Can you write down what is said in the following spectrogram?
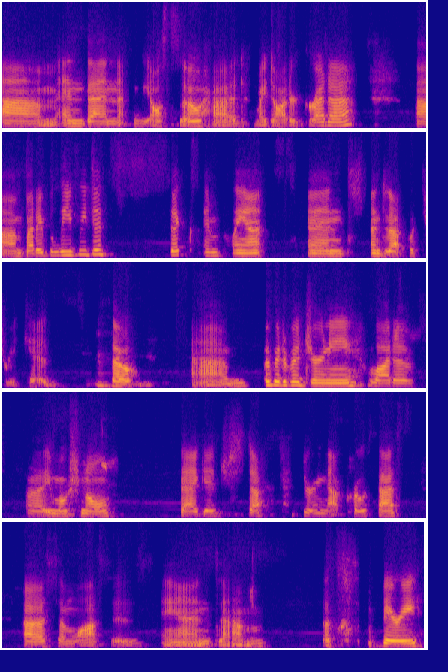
Um, and then we also had my daughter Greta. Um, but I believe we did six implants and ended up with three kids. Mhm. So um, a bit of a journey, a lot of uh, emotional baggage stuff during that process, uh, some losses, and um, that's very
